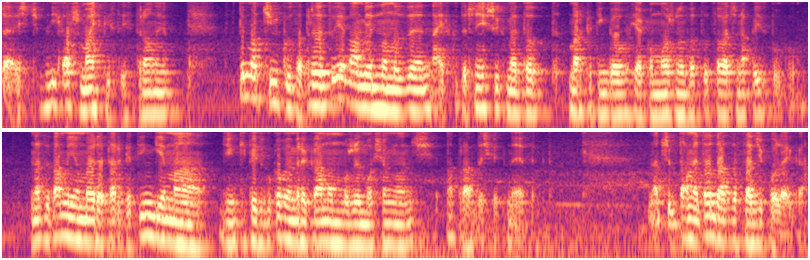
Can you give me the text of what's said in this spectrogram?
Cześć, Michał Szymański z tej strony. W tym odcinku zaprezentuję Wam jedną z najskuteczniejszych metod marketingowych, jaką można zastosować na Facebooku. Nazywamy ją retargetingiem, a dzięki facebookowym reklamom możemy osiągnąć naprawdę świetny efekt. Na czym ta metoda w zasadzie polega?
